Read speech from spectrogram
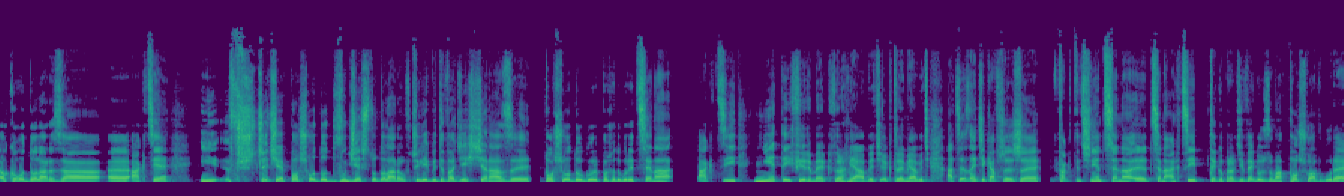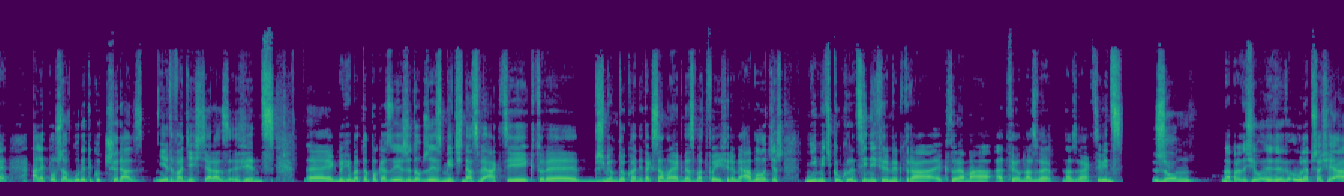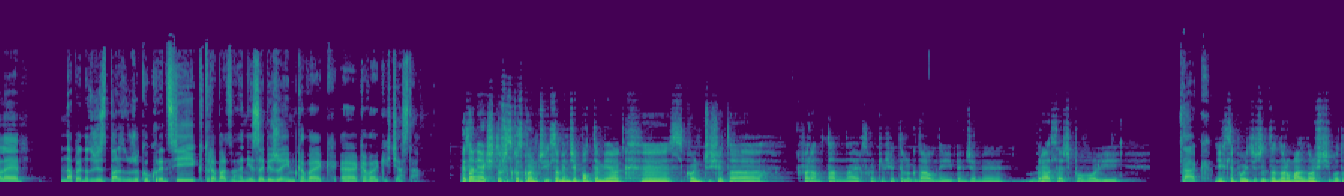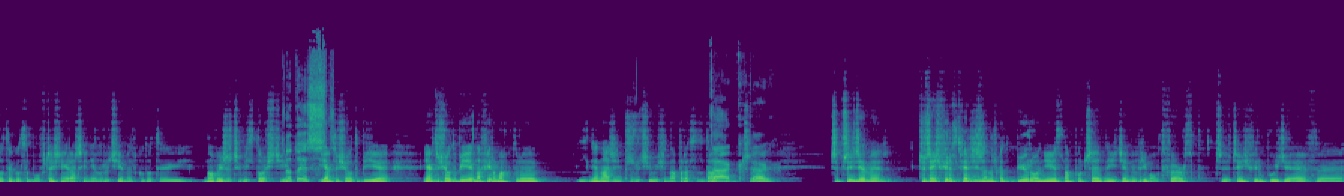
około dolar za akcję i w szczycie poszło do 20 dolarów, czyli jakby 20 razy poszło do góry, poszła do góry cena akcji nie tej firmy, która miała być, która miała być. A co jest najciekawsze, że faktycznie cena, e, cena akcji tego prawdziwego Zooma poszła w górę, ale poszła w górę tylko 3 razy, nie 20 razy, więc e, jakby chyba to pokazuje, że dobrze jest mieć nazwy akcji, które brzmią dokładnie tak samo jak nazwa twojej firmy, albo chociaż nie mieć konkurencyjnej firmy, która, która ma twoją nazwę, nazwę akcji, więc Zoom naprawdę się e, ulepsza się, ale na pewno też jest bardzo dużo konkurencji, która bardzo chętnie zabierze im kawałek, kawałek ich ciasta. Pytanie, jak się to wszystko skończy i co będzie potem, jak e, skończy się ta kwarantanna, jak skończą się te lockdowny i będziemy wracać powoli Tak. Nie chcę powiedzieć, że do normalności, bo do tego, co było wcześniej, raczej nie wrócimy, tylko do tej nowej rzeczywistości. No to jest. Jak to się odbije, jak to się odbije na firmach, które z dnia na dzień przerzuciły się na pracę zdalną? Tak, czy, tak. czy przyjdziemy, czy część firm stwierdzi, że na przykład biuro nie jest nam potrzebne, idziemy w remote first, czy część firm pójdzie w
